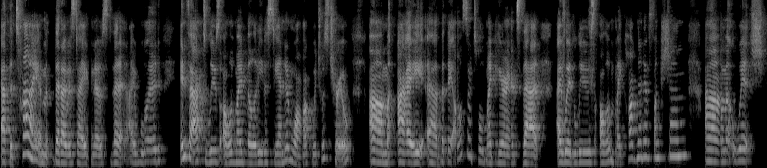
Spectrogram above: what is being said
at the time that I was diagnosed that I would in fact lose all of my ability to stand and walk which was true. Um, i uh, but they also told my parents that i would lose all of my cognitive function um, which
